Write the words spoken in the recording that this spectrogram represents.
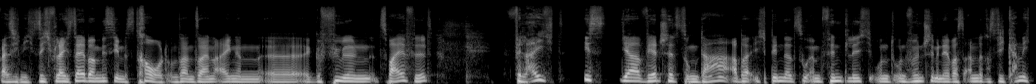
weiß ich nicht, sich vielleicht selber ein bisschen misstraut und an seinen eigenen äh, Gefühlen zweifelt. Vielleicht ist ja Wertschätzung da, aber ich bin dazu empfindlich und, und wünsche mir was anderes. Wie kann ich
